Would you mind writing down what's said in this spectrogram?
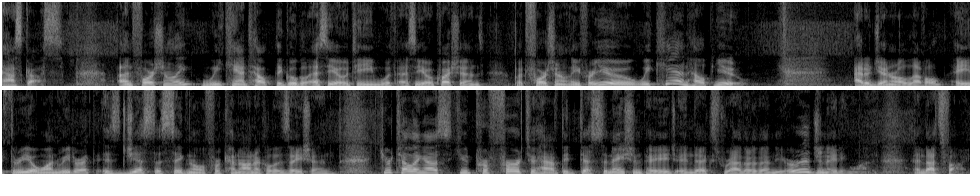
ask us. Unfortunately, we can't help the Google SEO team with SEO questions, but fortunately for you, we can help you. At a general level, a 301 redirect is just a signal for canonicalization. You're telling us you'd prefer to have the destination page indexed rather than the originating one, and that's fine.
